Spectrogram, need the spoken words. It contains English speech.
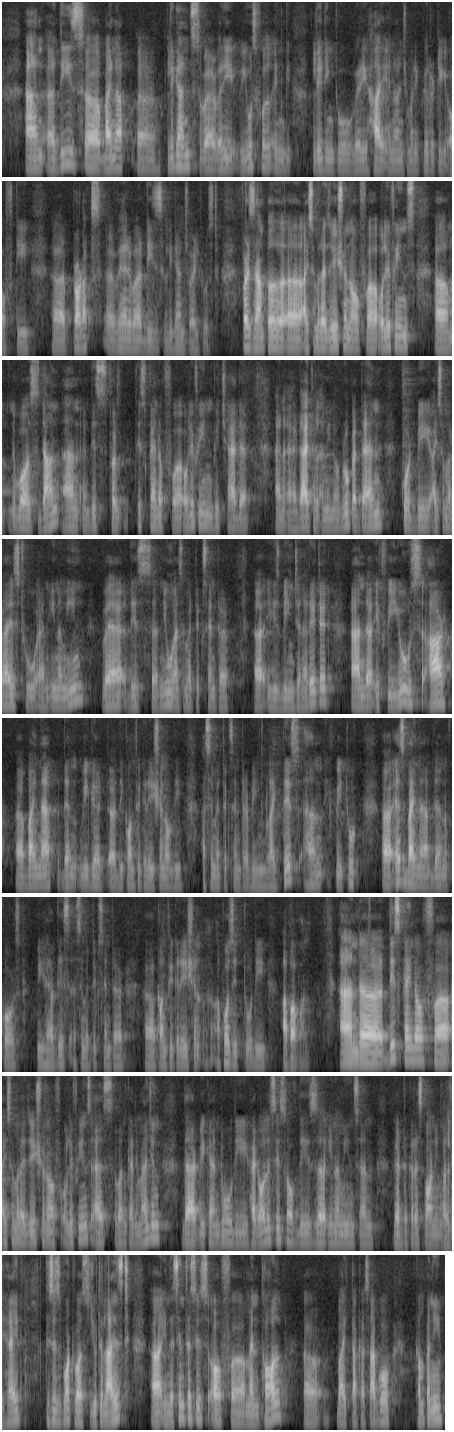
and uh, these uh, binap uh, ligands were very useful in leading to very high enantiomeric purity of the products wherever these ligands were used. For example, uh, isomerization of uh, olefins um, was done and this this kind of uh, olefin which had a, an a diethyl amino group at the end could be isomerized to an enamine where this uh, new asymmetric center uh, is being generated and uh, if we use R binap then we get the configuration of the asymmetric center being like this and if we took S binap then of course we have this asymmetric center configuration opposite to the upper one. And uh, this kind of isomerization of olefins as one can imagine that we can do the hydrolysis of these enamines and get the corresponding aldehyde. This is what was utilized uh, in the synthesis of uh, menthol uh, by Takasago company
